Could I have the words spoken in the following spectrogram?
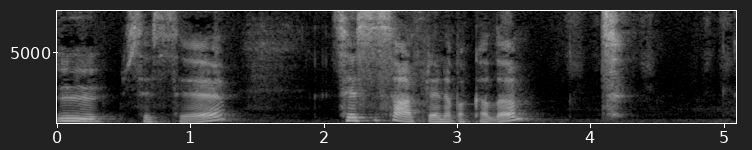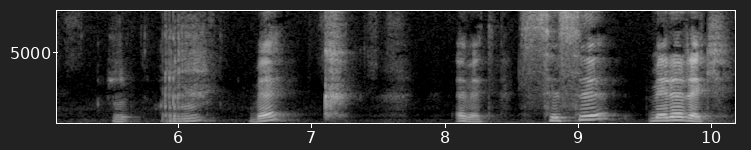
ü sesi. Sessiz harflerine bakalım. T, r, r ve k. Evet, sesi vererek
